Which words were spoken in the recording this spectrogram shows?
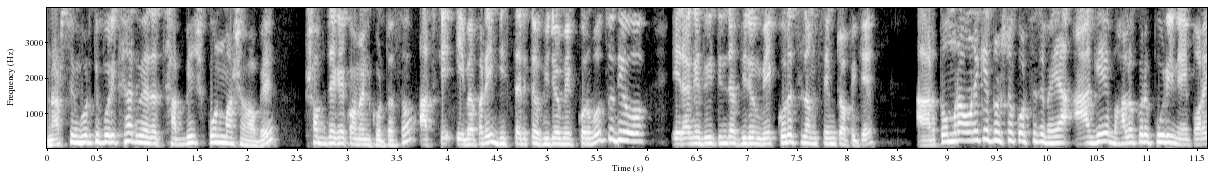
নার্সিং ভর্তি পরীক্ষা দুই হাজার ছাব্বিশ কোন মাসে হবে? সব জায়গায় কমেন্ট করতেছো। আজকে এ ব্যাপারেই বিস্তারিত ভিডিও মেক করব। যদিও এর আগে দুই, তিনটা ভিডিও মেক করেছিলাম সেম টপিকে আর তোমরা অনেকে প্রশ্ন করছ যে, ভাইয়া, আগে ভালো করে পড়ি নাই, পরে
